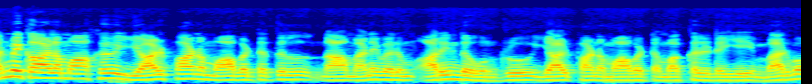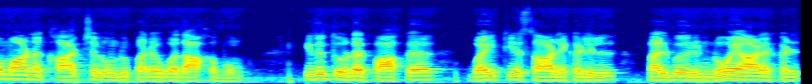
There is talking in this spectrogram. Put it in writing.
அண்மை காலமாக யாழ்ப்பாண மாவட்டத்தில் நாம் அனைவரும் அறிந்த ஒன்று யாழ்ப்பாண மாவட்ட மக்களிடையே மர்மமான காய்ச்சல் ஒன்று பரவுவதாகவும் இது தொடர்பாக வைத்தியசாலைகளில் பல்வேறு நோயாளர்கள்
